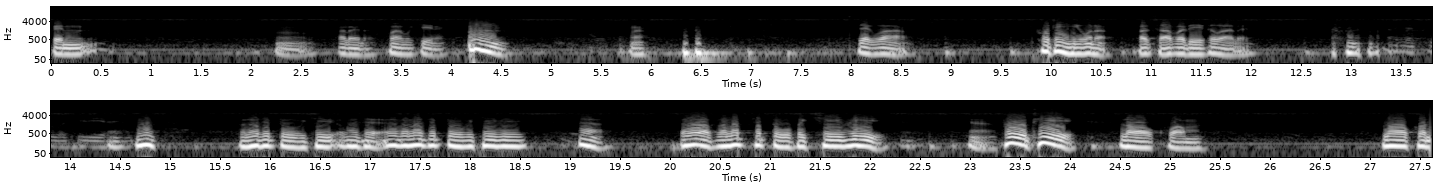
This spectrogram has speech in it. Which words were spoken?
เป็น อืมอะไรนะว่าเมื่อกี้เนี่ยนะเรียกว่าผู้ที่หิวน่ะ ภาษาบาลีเขาว่าอะไรดูทีวีอะไรเวลาจะตูไปคีไม่ใช่เออเวลาจะตูไปคีวีอ่าแล้วเวลาจะตูไปคีวีอ่าผู้ที่รอความ รอคน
